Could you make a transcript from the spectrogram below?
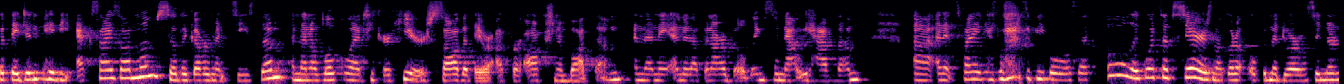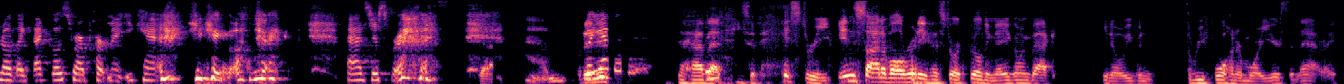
but they didn't pay the excise on them, so the government seized them. And then a local antiquer here saw that they were up for auction and bought them, and then they ended up in our building. So now we have them. Uh, and it's funny because lots of people will say, like, "Oh, like what's upstairs?" And I'll go to open the door and we'll say, "No, no, like that goes to our apartment. You can't, you can't go up there. That's just for us." Yeah. Um, But but yeah, to have that piece of history inside of already a historic building. Now you're going back, you know, even three, four hundred more years than that, right?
